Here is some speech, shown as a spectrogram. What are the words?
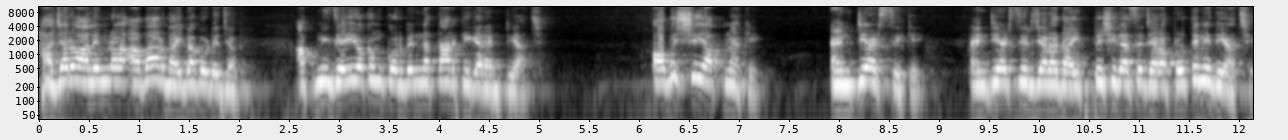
হাজারো আলেমরা আবার বাইবা বোর্ডে যাবে। আপনি যেই রকম করবেন না, তার কি গ্যারান্টি আছে? অবশ্যই আপনাকে এনটিআরসিকে এনটিআরসির যারা দায়িত্বশীল আছে, যারা প্রতিনিধি আছে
